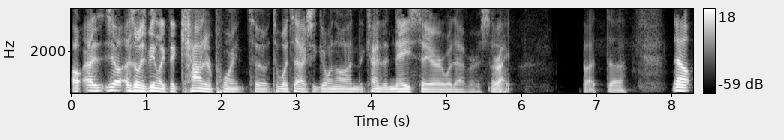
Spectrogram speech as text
Oh, as, as always being like the counterpoint to, to what's actually going on, the kind of the naysayer or whatever. So Right. But uh, now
